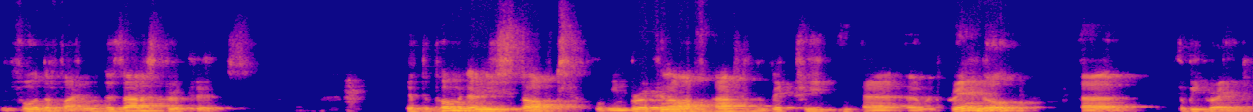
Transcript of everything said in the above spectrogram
before the final disaster occurs. If the poem had only stopped or been broken off after the victory uh, uh, with Grendel, uh, it'd be great.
